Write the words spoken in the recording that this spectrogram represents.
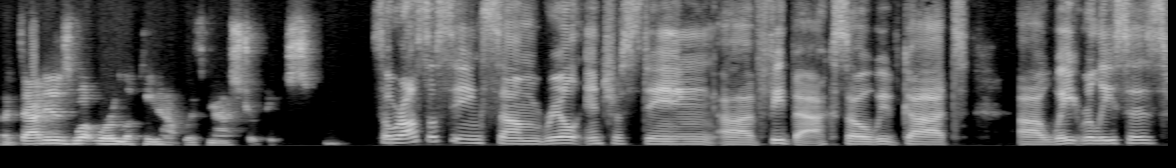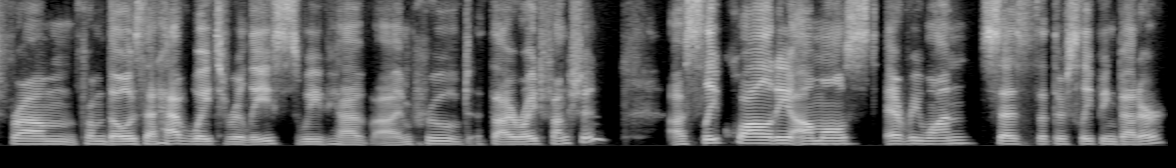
but that is what we're looking at with Master Peace. So we're also seeing some real interesting uh, feedback. So we've got uh, weight releases from from those that have weight to release. We have uh, improved thyroid function. Uh, sleep quality, almost everyone says that they're sleeping better.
